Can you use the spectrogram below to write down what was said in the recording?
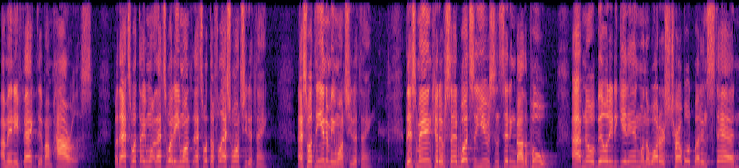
I'm ineffective. I'm powerless. But that's what they want. That's what he wants. That's what the flesh wants you to think. That's what the enemy wants you to think. This man could have said, What's the use in sitting by the pool? I have no ability to get in when the water is troubled, but instead,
